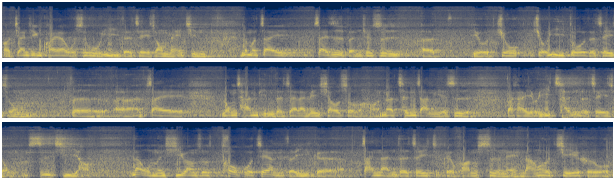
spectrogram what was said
哦，将近快要五十五亿的这种美金，那么在在日本就是呃有九九亿多的这种。的呃，在农产品的在那边销售哈，那成长也是大概有一成的这种时机哈。那我们希望说，透过这样的一个展览的这一个方式呢，然后结合我们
